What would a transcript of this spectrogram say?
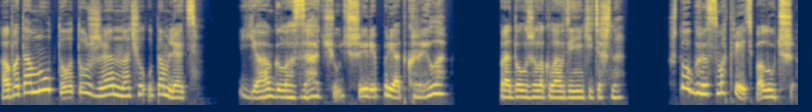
а потому тот уже начал утомлять. «Я глаза чуть шире приоткрыла», — продолжила Клавдия Никитишна, «чтобы рассмотреть получше.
